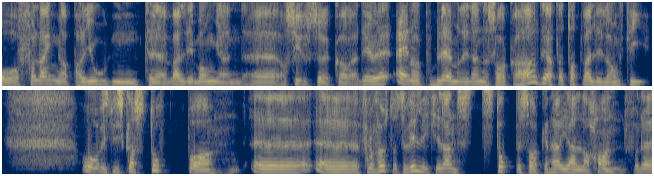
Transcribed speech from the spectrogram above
og forlenge perioden til veldig mange eh, asylsøkere. Det er jo En av problemene i denne saka her, det er at det har tatt veldig lang tid. Og hvis vi skal stoppe eh, eh, For det første så vil ikke den stoppesaken her gjelde han. For det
